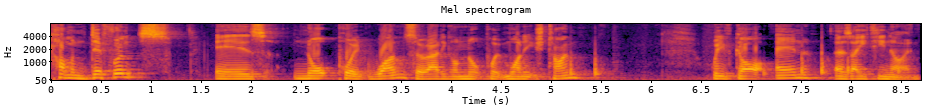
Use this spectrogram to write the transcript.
Common difference is 0.1, so adding on 0.1 each time. We've got n as 89.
